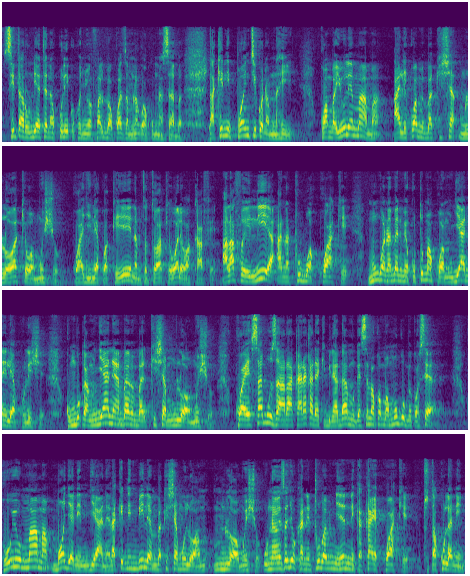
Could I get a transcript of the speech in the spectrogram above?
Sitarudia tena kuliko kwenye wafalme wa kwanza mlango wa 17 lakini point iko namna hii kwamba yule mama alikuwa amebakisha mlo wake wa mwisho kwa ajili ya kwake yeye na mtoto wake wale wakafe. Alafu eliya anatumwa kwake. Mungu anaambia nimekutuma kwa mjane ili akulishe. Kumbuka mjane ambaye amebakisha mlo wa mwisho kwa hesabu za haraka haraka ya kibinadamu ungesema kwamba mungu umekosea. Huyu mama mmoja ni mjane lakini mbili amebakisha mlo wa, mwisho. Unawezaji ukanituma mimi nikakae kwake tutakula nini?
